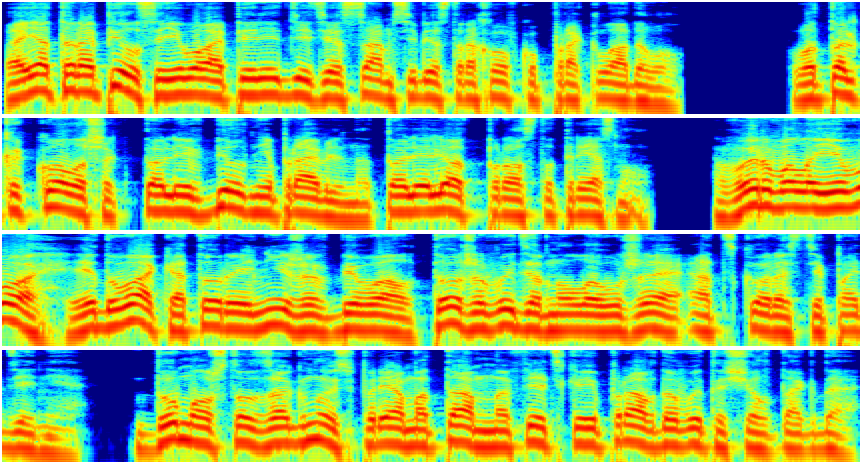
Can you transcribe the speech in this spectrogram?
А я торопился его опередить и сам себе страховку прокладывал. Вот только колышек то ли вбил неправильно, то ли лед просто треснул. Вырвало его, и два, которые ниже вбивал, тоже выдернуло уже от скорости падения. Думал, что загнусь прямо там, но Федька и правда вытащил тогда.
